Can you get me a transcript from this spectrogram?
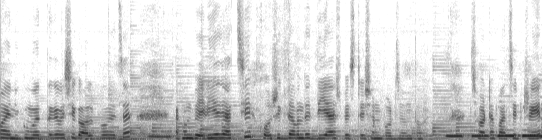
হয়নি ঘুমের থেকে বেশি গল্প হয়েছে। এখন বেরিয়ে যাচ্ছি কৌশিকদা আমাদের দিয়ে আসবে স্টেশন পর্যন্ত। ছটা পাঁচের ট্রেন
